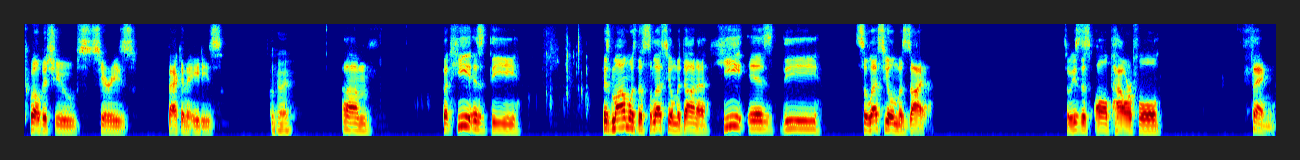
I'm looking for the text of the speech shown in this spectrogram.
12 issue series back in the 80s. okay. Um, but he is the his mom was the celestial Madonna. He is the celestial Messiah. So he's this all powerful thing.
